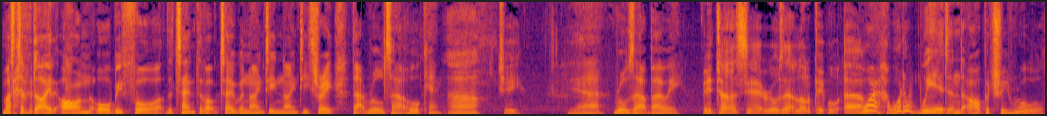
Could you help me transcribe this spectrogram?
must have died on or before the 10th of October 1993. That rules out Hawking. Ah, gee. Yeah, rules out Bowie. It does, yeah. It rules out a lot of people. Um, what, what a weird and arbitrary rule.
